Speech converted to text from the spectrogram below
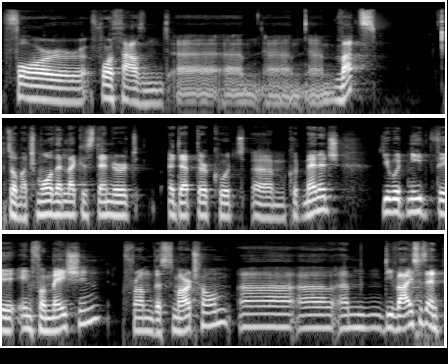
four thousand uh, um, um, um, watts, so much more than like a standard adapter could um, could manage. You would need the information from the smart home uh, uh, um, devices, and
